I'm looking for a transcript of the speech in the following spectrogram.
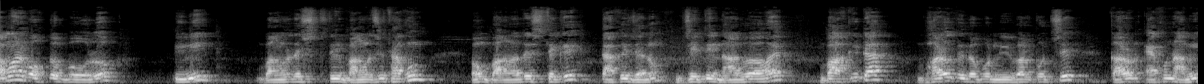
আমার বক্তব্য হলো, তিনি বাংলাদেশ বাংলাদেশে থাকুন এবং বাংলাদেশ থেকে তাকে যেন যেতে না দেওয়া হয়। বাকিটা ভারতের ওপর নির্ভর করছে, কারণ এখন আমি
